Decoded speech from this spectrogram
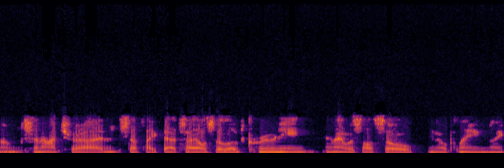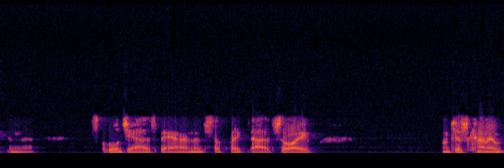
um, Sinatra and stuff like that. So I also loved crooning, and I was also, you know, playing like in the school jazz band and stuff like that. So I, I'm just kind of,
